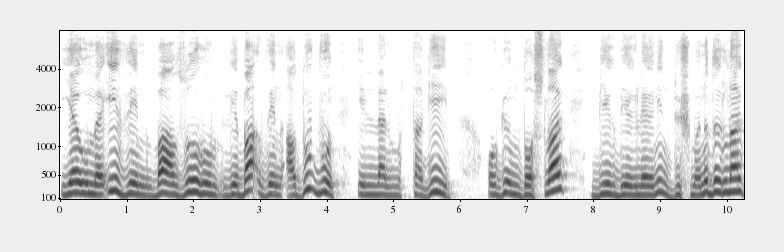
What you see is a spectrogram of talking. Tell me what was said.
yevme izin ba'zuhum li ba'zin aduvvun illel muttagin. O gün dostlar birbirlerinin düşmanıdırlar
